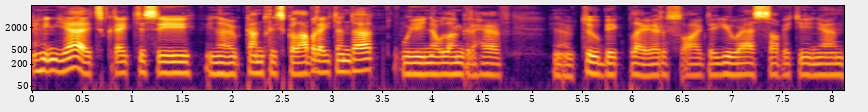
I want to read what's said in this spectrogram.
I mean, yeah, it's great to see you know countries collaborate on that. We no longer have you know two big players like the U.S., Soviet Union,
